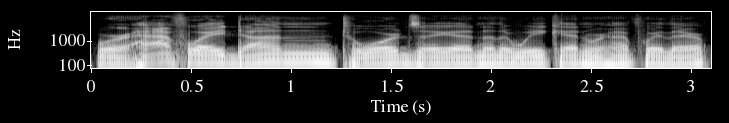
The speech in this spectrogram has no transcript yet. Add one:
We're halfway done towards a, another weekend. We're halfway there.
